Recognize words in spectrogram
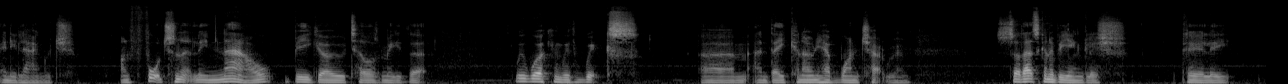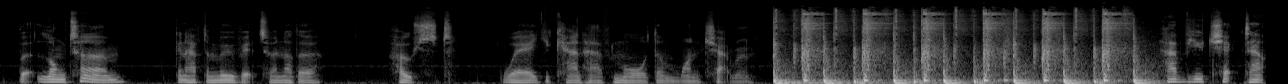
any language. Unfortunately, now Bigo tells me that we're working with Wix, um, and they can only have one chat room. So that's going to be English, clearly, but long term, going to have to move it to another host where you can have more than one chat room. Have you checked out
